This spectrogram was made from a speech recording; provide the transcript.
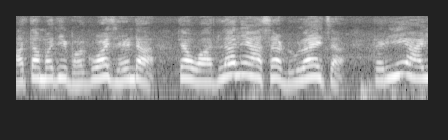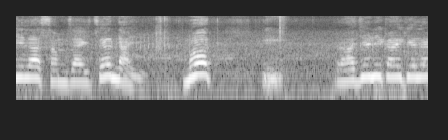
हातामध्ये भगवा झेंडा. त्या वादलाने असा डुलायचा. तरी आईला समजायचं नाही. मग राजाने काय केलं?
